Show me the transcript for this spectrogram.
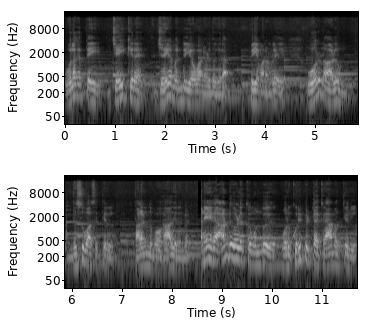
உலகத்தை ஜெயிக்கிற ஜெயம் என்று யோவான் எழுதுகிறார். பிரியமானவர்களே ஒரு நாளும் விசுவாசத்தில் தளர்ந்து போகாதிருங்கள். அநேக ஆண்டுகளுக்கு முன்பு ஒரு குறிப்பிட்ட கிராமத்தில்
